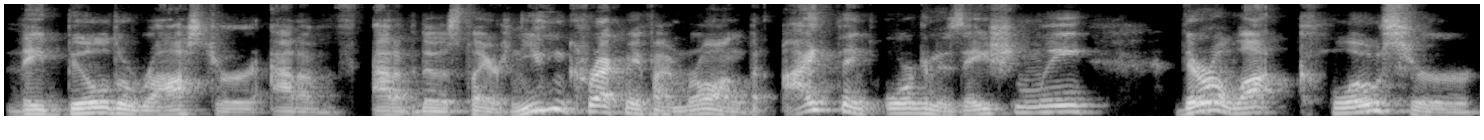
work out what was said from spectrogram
they build a roster out of out of those players. And you can correct me if I'm wrong, but I think organizationally they're a lot closer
